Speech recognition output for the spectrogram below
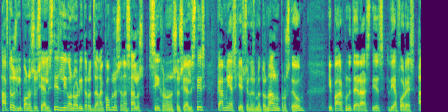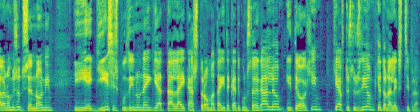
Αυτός λοιπόν ο σοσιαλιστής, λίγο νωρίτερα ο Τζανακόπουλος, ένας άλλος σύγχρονος σοσιαλιστής, καμία σχέση ο ένας με τον άλλον, προς Θεού. Υπάρχουν τεράστιες διαφορές. Αλλά νομίζω τους ενώνει οι εγγυήσει που δίνουν για τα λαϊκά στρώματα, είτε κατοικούν στο Εγάλεο, είτε όχι, και αυτού του δύο και τον Αλέξη Τσίπρα.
